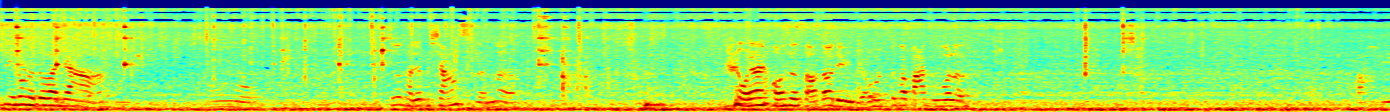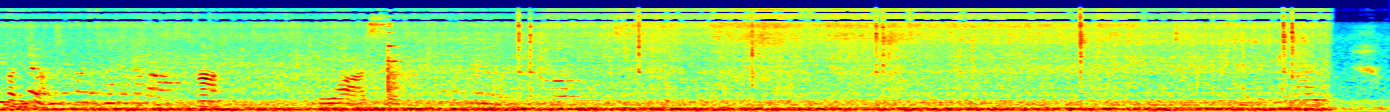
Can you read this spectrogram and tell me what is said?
自己弄的豆瓣酱啊？哦，这个炒就不香死人了。我让红婶少倒点油，都快扒锅了。好倒进去了啊！哇塞！我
